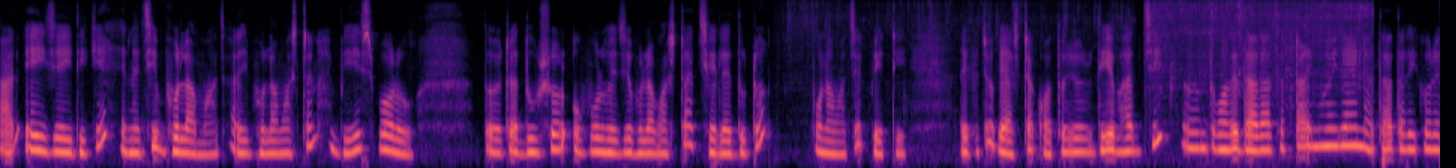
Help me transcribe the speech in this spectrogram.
আর এই যে এইদিকে এনেছি ভোলা মাছ। আর এই ভোলা মাছটা না বেশ বড়। তো এটা দুশোর ওপর হয়েছে ভোলা মাছটা, ছেলে দুটো, পোনা মাছের পেটি। দেখেছ গ্যাসটা কত জোর দিয়ে ভাজছি? তোমাদের দাদা আসার টাইম হয়ে যায় না, তাড়াতাড়ি করে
